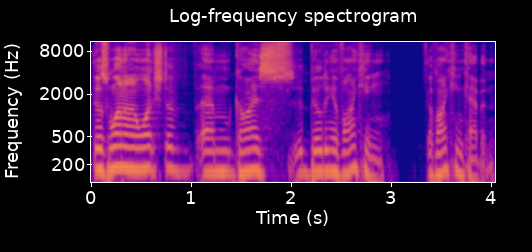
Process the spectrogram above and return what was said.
There was one I watched of um, guys building a Viking, a Viking cabin,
